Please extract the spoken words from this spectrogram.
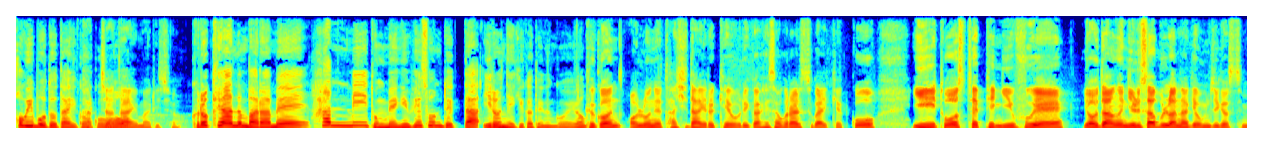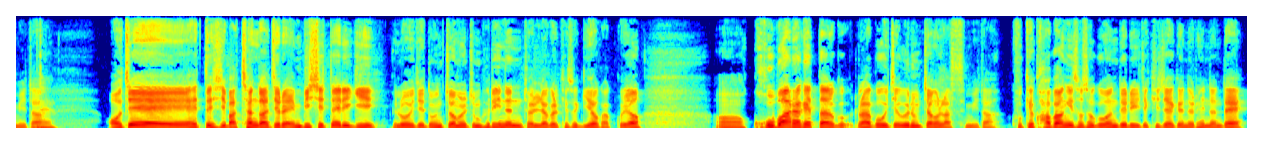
허위 보도다 이거고 가짜다 이 말이죠. 그렇게 하는 바람에 한미 동맹이 훼손됐다 이런 얘기가 되는 거예요. 그건 언론의 탓이다 이렇게 우리가 해석을 할 수가 있겠고 이 도어 스태핑 이후에 여당은 일사불란하게 움직였습니다. 네. 어제 했듯이 마찬가지로 MBC 때리기로 이제 논점을 좀 흐리는 전략을 계속 이어갔고요. 어, 고발하겠다라고 이제 으름장을 놨습니다. 국회 과방위 소속 의원들이 이제 기자회견을 했는데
